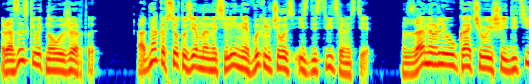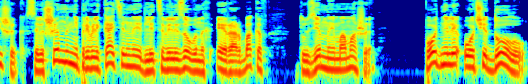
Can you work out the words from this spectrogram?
разыскивать новые жертвы. Однако все туземное население выключилось из действительности. Замерли укачивающие детишек, совершенно непривлекательные для цивилизованных эр-арбаков туземные мамаши. Подняли очи долу,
